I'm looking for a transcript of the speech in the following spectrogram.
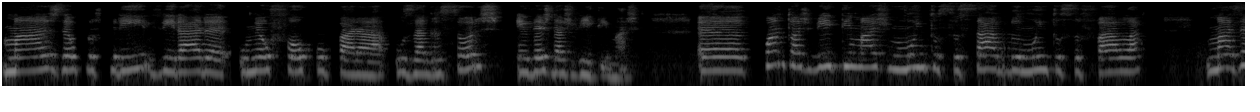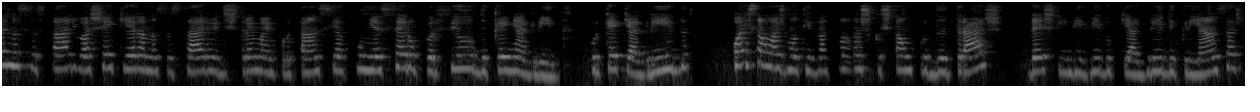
mas eu preferi virar o meu foco para os agressores em vez das vítimas. Quanto às vítimas, muito se sabe, muito se fala, mas é necessário, achei que era necessário e de extrema importância conhecer o perfil de quem agride. Por que que agride? Quais são as motivações que estão por detrás deste indivíduo que agride crianças?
